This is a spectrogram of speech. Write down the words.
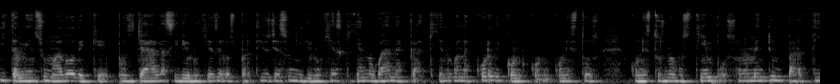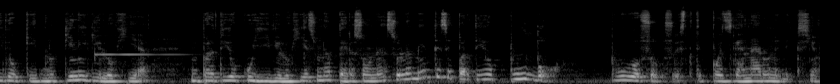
Y también sumado de que pues ya las ideologías de los partidos ya son ideologías que ya no van acá, que ya no van acorde con, con, con estos, con estos nuevos tiempos. Solamente un partido que no tiene ideología, un partido cuya ideología es una persona, solamente ese partido pudo, pudo este, pues ganar una elección.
